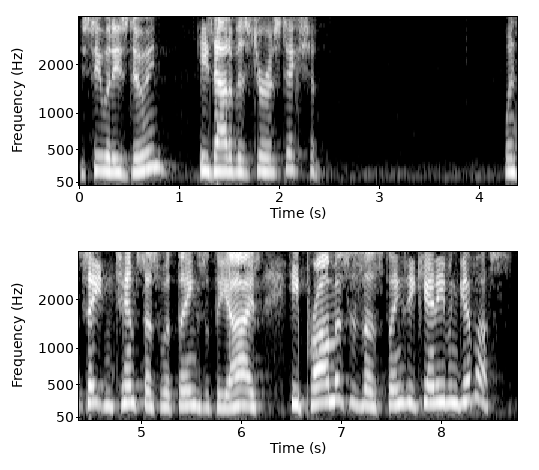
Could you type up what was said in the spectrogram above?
You see what he's doing? He's out of his jurisdiction. When Satan tempts us with things with the eyes, he promises us things he can't even give us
